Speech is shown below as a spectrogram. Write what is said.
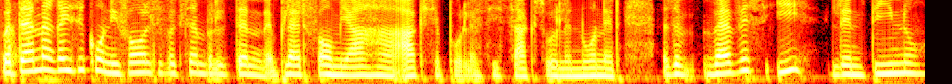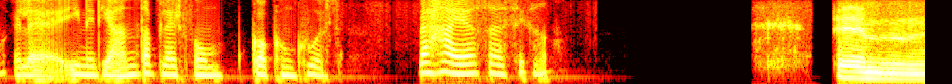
Hvordan er risikoen i forhold til for eksempel den øh, platform, jeg har aktier på, lad os sige Saxo eller Nordnet? Altså, hvad hvis I, Lendino eller en af de andre platforme, går konkurs? Hvad har jeg så af sikkerhed? Øhm,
